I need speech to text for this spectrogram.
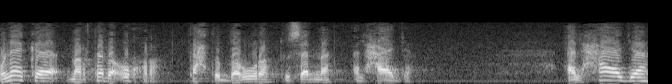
هناك مرتبة أخرى تحت الضرورة تسمى الحاجة. الحاجة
